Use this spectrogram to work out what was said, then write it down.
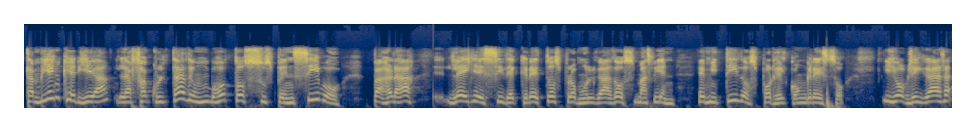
También quería la facultad de un voto suspensivo para leyes y decretos promulgados, más bien emitidos por el Congreso, y obligar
